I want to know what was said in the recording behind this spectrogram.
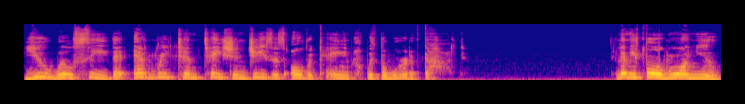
you will see that every temptation Jesus overcame with the Word of God. Let me forewarn you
